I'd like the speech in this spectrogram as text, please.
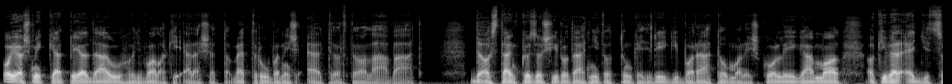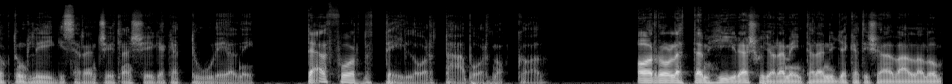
Olyasmikkel például, hogy valaki elesett a metróban és eltörte a lábát. De aztán közös irodát nyitottunk egy régi barátommal és kollégámmal, akivel együtt szoktunk légi szerencsétlenségeket túlélni. Telford Taylor tábornokkal. Arról lettem híres, hogy a reménytelen ügyeket is elvállalom,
